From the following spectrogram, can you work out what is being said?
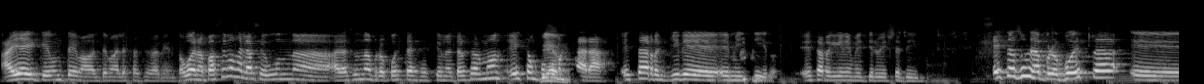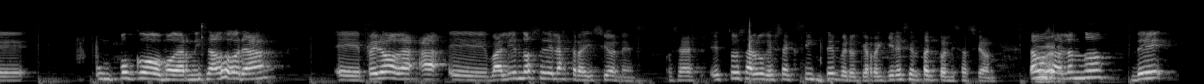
Ahí hay que un tema, el tema del estacionamiento. Bueno, pasemos a la segunda, a la segunda propuesta de gestión del tercer mon. Esta un poco Bien. más cara. Esta requiere emitir. Esta requiere emitir billetín. Esta es una propuesta eh, un poco modernizadora, eh, pero a- eh, valiéndose de las tradiciones. O sea, es- esto es algo que ya existe, pero que requiere cierta actualización. Estamos hablando de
